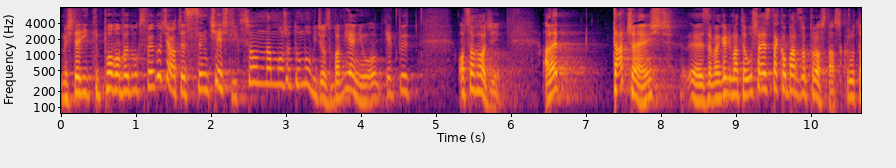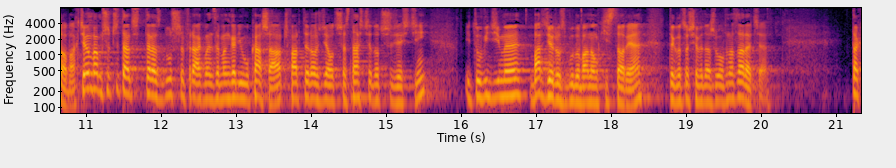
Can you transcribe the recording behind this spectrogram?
Myśleli typowo według swojego ciała. To jest syn cieślik. Co on nam może tu mówić o zbawieniu? O, jakby, o co chodzi? Ale ta część e, z Ewangelii Mateusza jest taka bardzo prosta, skrótowa. Chciałem wam przeczytać teraz dłuższy fragment z Ewangelii Łukasza, czwarty rozdział od 16 do 30. I tu widzimy bardziej rozbudowaną historię tego, co się wydarzyło w Nazarecie. Tak,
